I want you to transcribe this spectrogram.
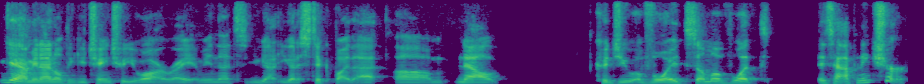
Yeah, I mean, I don't think you change who you are, right? I mean, that's you got you got to stick by that. Um, now, could you avoid some of what is happening? Sure.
